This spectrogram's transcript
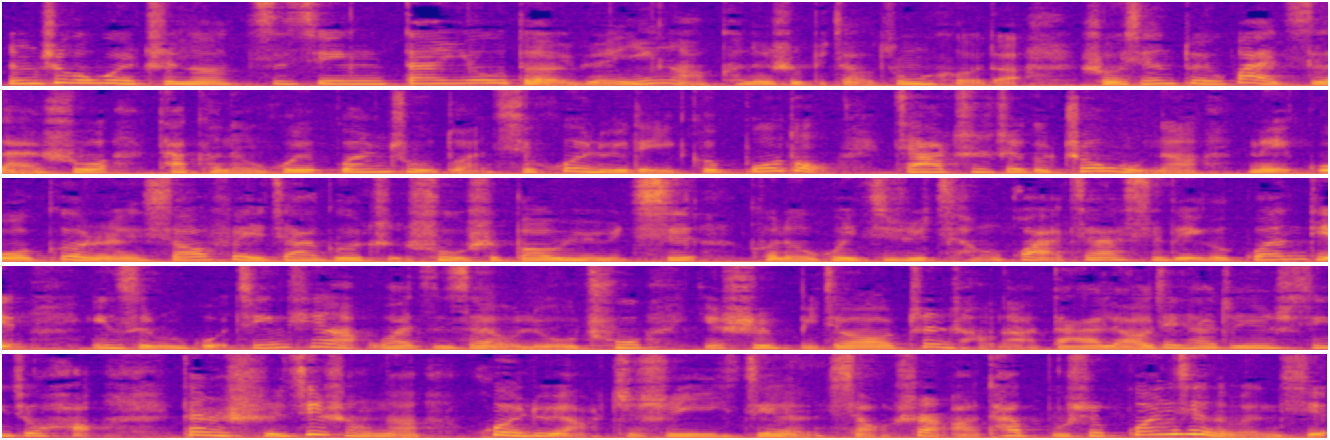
那么这个位置呢，资金担忧的原因啊，可能是比较综合的。首先，对外资来说，它可能会关注短期汇率的一个波动，加之这个周五呢，美国个人。人消费价格指数是高于预期，可能会继续强化加息的一个观点。因此，如果今天啊外资再有流出，也是比较正常的，大家了解一下这件事情就好。但实际上呢，汇率啊只是一件小事儿啊，它不是关键的问题。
